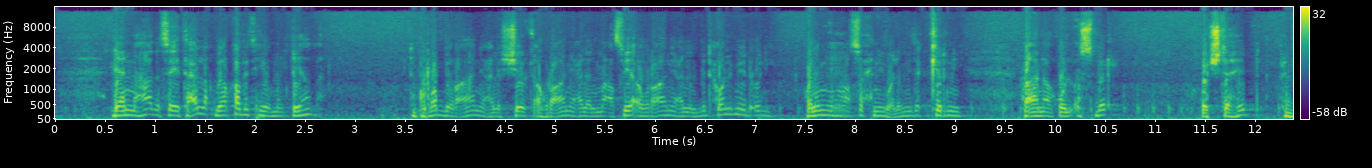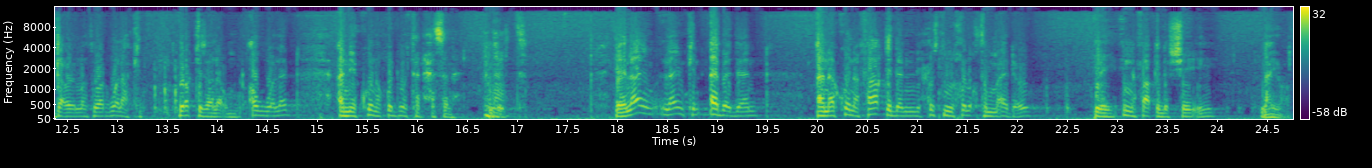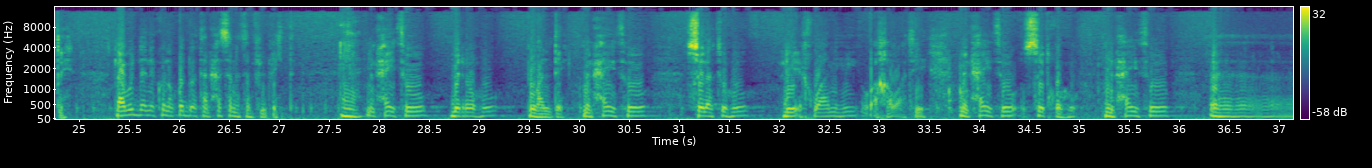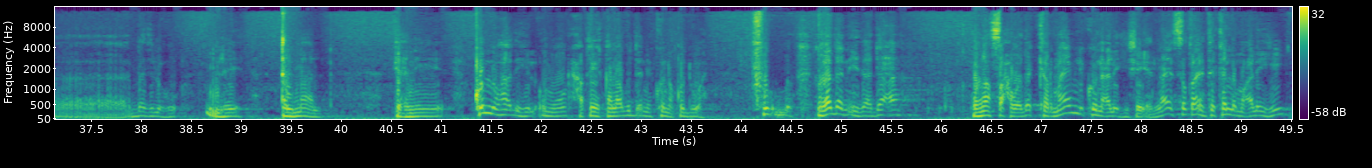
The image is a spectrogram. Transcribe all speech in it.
لأن هذا سيتعلق برقبته يوم القيامة. يقول ربي رآني على الشرك أو رآني على المعصية أو رآني على البدعة ولم يدعني ولم يناصحني ولم يذكرني. فأنا أقول أصبر واجتهد في الدعوة إلى الله تبارك ولكن يركز على أمور. أولا أن يكون قدوة حسنة. في نعم. البيت يعني لا لا يمكن ابدا أن أكون فاقدا لحسن الخلق ثم أدعو إليه، إن فاقد الشيء لا يعطيه. لابد أن يكون قدوة حسنة في البيت. نعم. من حيث بره بوالديه، من حيث صلته لإخوانه وأخواته، من حيث صدقه، من حيث آه، بذله للمال. يعني كل هذه الأمور حقيقة لابد أن يكون قدوة. ف- غدا إذا دعا ونصح وذكر ما يملكون عليه شيئا، لا يستطيع أن يتكلموا عليه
